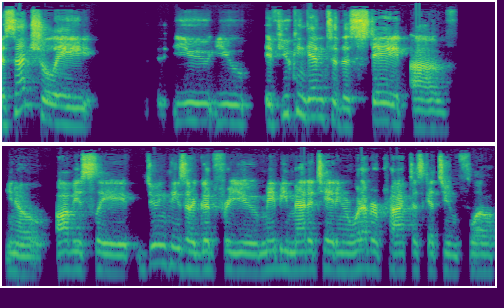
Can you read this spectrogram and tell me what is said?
Essentially, you you if you can get into the state of you know obviously doing things that are good for you maybe meditating or whatever practice gets you in flow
